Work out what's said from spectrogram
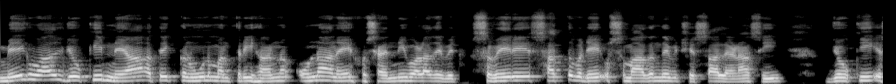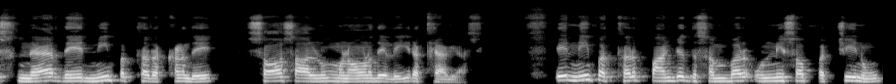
ਮੇਘਵਾਲ ਜੋ ਕਿ ਨਿਆਂ ਅਤੇ ਕਾਨੂੰਨ ਮੰਤਰੀ ਹਨ, ਉਹਨਾਂ ਨੇ ਹੁਸੈਨੀਵਾਲਾ ਦੇ ਵਿੱਚ ਸਵੇਰੇ 7 ਵਜੇ ਉਸ ਸਮਾਗਮ ਦੇ ਵਿੱਚ ਹਿੱਸਾ ਲੈਣਾ ਸੀ, ਜੋ ਕਿ ਇਸ ਨਹਿਰ ਦੇ ਨੀਂਹ ਪੱਥਰ ਰੱਖਣ ਦੇ 100 ਸਾਲ ਨੂੰ ਮਨਾਉਣ ਦੇ ਲਈ ਰੱਖਿਆ ਗਿਆ ਸੀ। ਇਹ ਨੀਂਹ ਪੱਥਰ 5 ਦਸੰਬਰ 1925 ਨੂੰ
